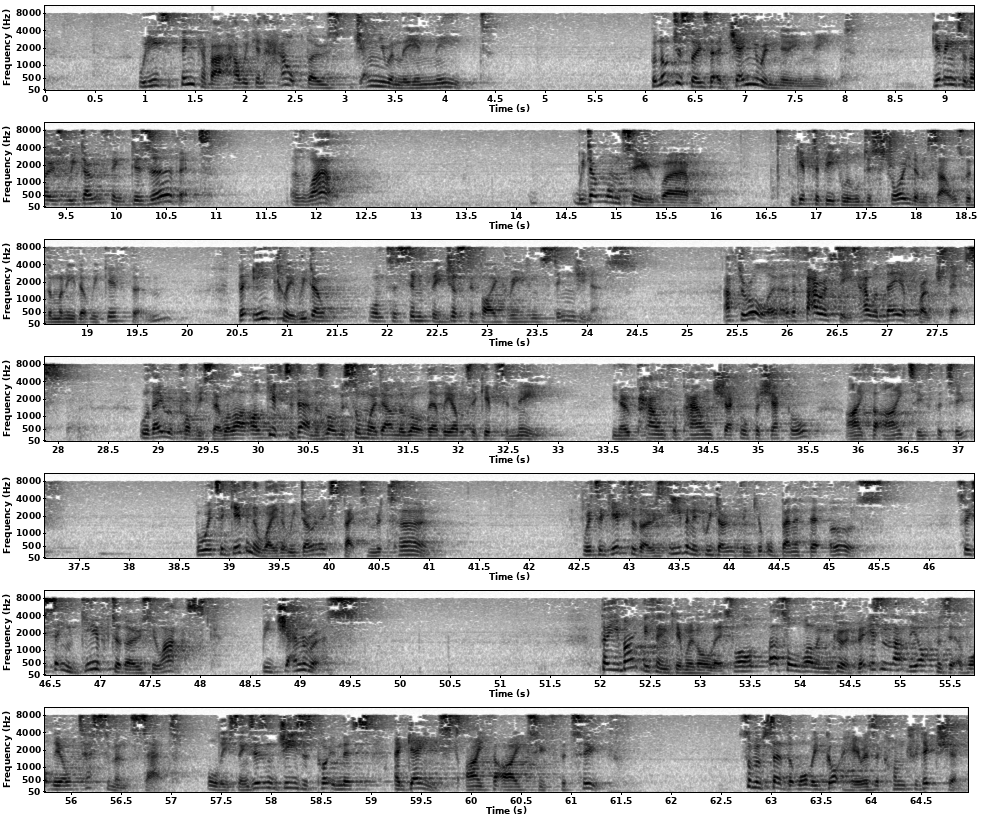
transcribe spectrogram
We need to think about how we can help those genuinely in need. But not just those that are genuinely in need. Giving to those we don't think deserve it as well. We don't want to um, give to people who will destroy themselves with the money that we give them. But equally, we don't want to simply justify greed and stinginess. After all, the Pharisees, how would they approach this? Well, they would probably say, well, I'll give to them as long as somewhere down the road they'll be able to give to me. You know, pound for pound, shekel for shekel, eye for eye, tooth for tooth. But we're to give in a way that we don't expect in return. We're to give to those even if we don't think it will benefit us. So he's saying give to those who ask. Be generous. Now you might be thinking with all this, well, that's all well and good, but isn't that the opposite of what the Old Testament said? All these things. Isn't Jesus putting this against eye for eye, tooth for tooth? Some have said that what we've got here is a contradiction.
